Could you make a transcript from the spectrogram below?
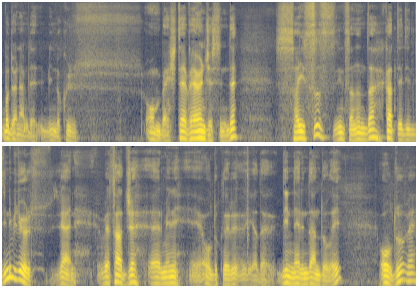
bu dönemde 1915'te ve öncesinde sayısız insanın da katledildiğini biliyoruz. Yani ve sadece Ermeni e, oldukları ya da dinlerinden dolayı olduğu ve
